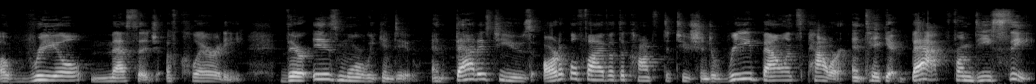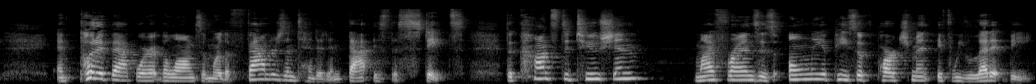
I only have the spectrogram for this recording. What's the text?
a real message of clarity. There is more we can do, and that is to use Article 5 of the Constitution to rebalance power and take it back from DC and put it back where it belongs and where the founders intended, and that is the states. The Constitution, my friends, is only a piece of parchment if we let it be.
